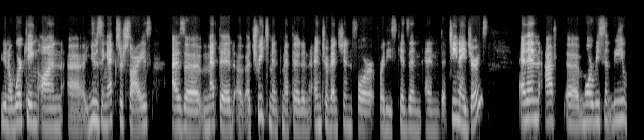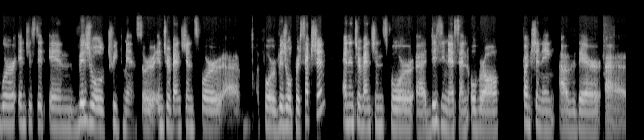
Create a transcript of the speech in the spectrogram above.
you know working on uh, using exercise as a method a, treatment method an intervention for for these kids and and teenagers. And then after uh, more recently we're interested in visual treatments or interventions for uh, for visual perception and interventions for uh, dizziness and overall functioning of their uh,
